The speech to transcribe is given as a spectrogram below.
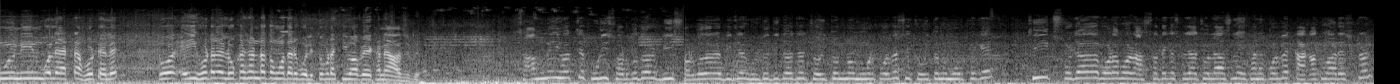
মুনিন বলে একটা হোটেলে। তো এই হোটেলের লোকেশনটা তোমাদের বলি। তোমরা কীভাবে এখানে আসবে। সামনেই হচ্ছে পুরী স্বর্গদ্বার বীজ স্বর্গদ্বার বীচের উল্টো দিকে হচ্ছে চৈতন্য মোড় পড়বে। সেই চৈতন্য মোড় থেকে ঠিক সোজা বরাবর রাস্তা থেকে সোজা চলে আসলে এখানে পড়বে কাকাতুয়া রেস্টুরেন্ট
